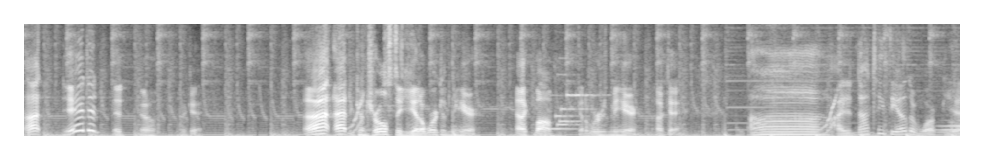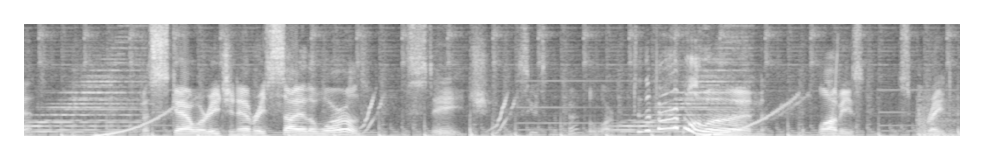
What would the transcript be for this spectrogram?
Ah, yeah, it did. It, oh, okay. Ah, ah, control stick, you gotta work with me here. Alec Bomb, gotta work with me here. Okay. Uh, I did not take the other warp yet. I'm gonna scour each and every side of the world. Stage. Let's see what's in the purple warp. To the purple one! Blobbies. It's great. I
